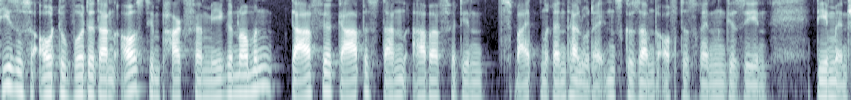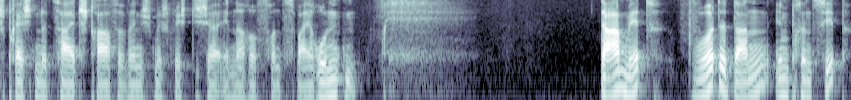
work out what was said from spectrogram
Dieses Auto wurde dann aus dem Park Fermé genommen. Dafür gab es dann aber für den zweiten Rennteil oder insgesamt auf das Rennen gesehen dementsprechende Zeitstrafe, wenn ich mich richtig erinnere, von zwei Runden. Damit wurde dann im Prinzip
